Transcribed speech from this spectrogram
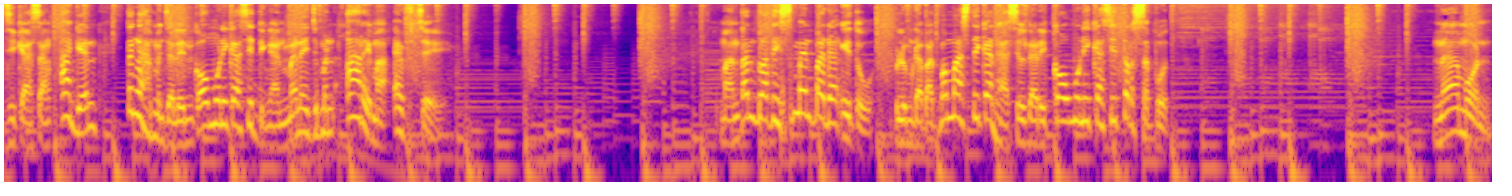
jika sang agen tengah menjalin komunikasi dengan manajemen Arema FC. Mantan pelatih Semen Padang itu belum dapat memastikan hasil dari komunikasi tersebut. Namun,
